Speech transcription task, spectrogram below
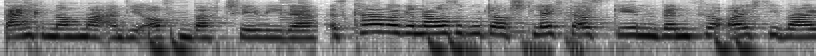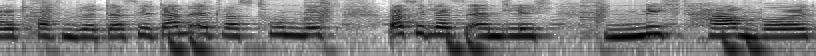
Danke nochmal an die Offenbach Cheerleader. Es kann aber genauso gut auch schlecht ausgehen, wenn für euch die Wahl getroffen wird, dass ihr dann etwas tun müsst, was ihr letztendlich nicht haben wollt.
